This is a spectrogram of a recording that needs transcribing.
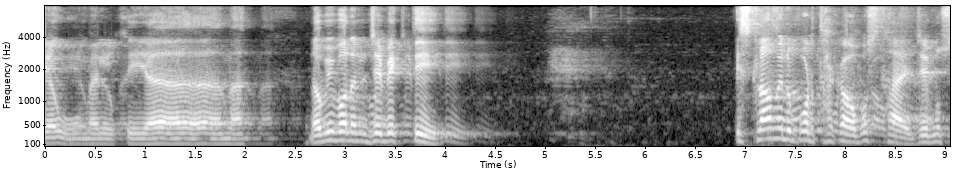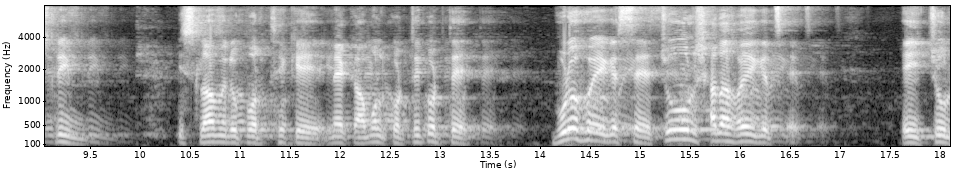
ইয়াউমাল কিয়ামাহ নবী বলেন, যে ব্যক্তি ইসলামের উপর থাকা অবস্থায় যে মুসলিম ইসলামের উপর থেকে নেক আমল করতে করতে বুড়ো হয়ে গেছে, চুল সাদা হয়ে গেছে, এই চুল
